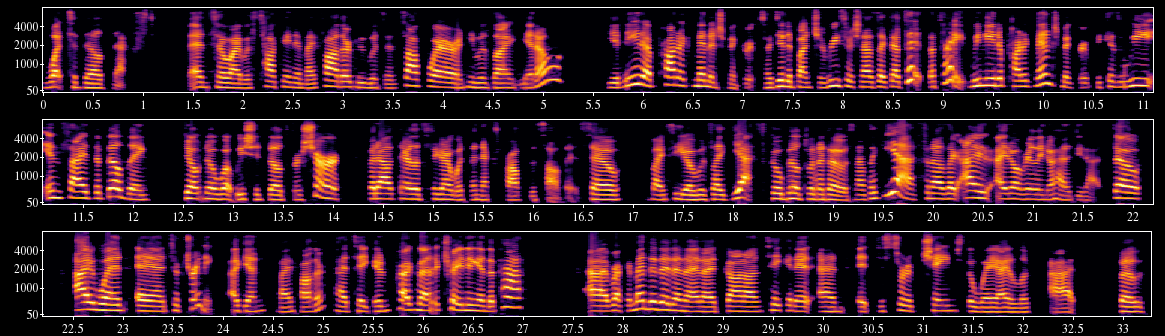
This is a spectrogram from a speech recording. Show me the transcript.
what to build next. And so I was talking to my father, who was in software, and he was like, you know, you need a product management group. So I did a bunch of research and I was like, that's it. That's right. We need a product management group because we inside the building don't know what we should build for sure. But out there, let's figure out what the next problem to solve is. So my CEO was like, yes, go build one of those. And I was like, yes. And I was like, I, I don't really know how to do that. So I went and took training. Again, my father had taken pragmatic training in the past. I recommended it and, and I'd gone on taking it, and it just sort of changed the way I looked at both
